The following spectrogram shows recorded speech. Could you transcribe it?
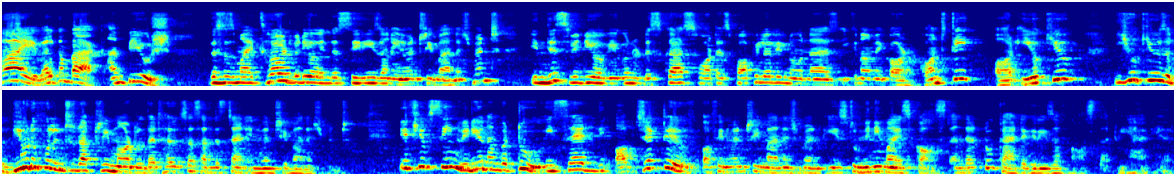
Hi, welcome back. I'm Piyush. This is my third video in this series on inventory management. In this video, we are going to discuss what is popularly known as economic order quantity or EOQ. EOQ is a beautiful introductory model that helps us understand inventory management. If you've seen video number two, we said the objective of inventory management is to minimize cost and there are two categories of cost that we have here.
